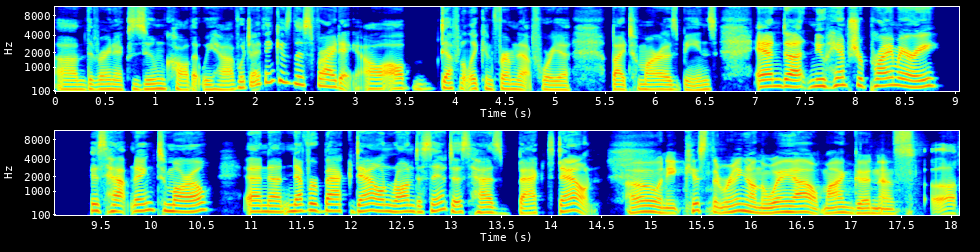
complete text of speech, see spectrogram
um, the very next Zoom call that we have, which I think is this Friday. I'll, I'll definitely confirm that for you by tomorrow's beans. And uh, New Hampshire primary is happening tomorrow, and uh, never back down. Ron DeSantis has backed down. Oh, and he kissed the ring on the way out. My goodness. Ugh.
